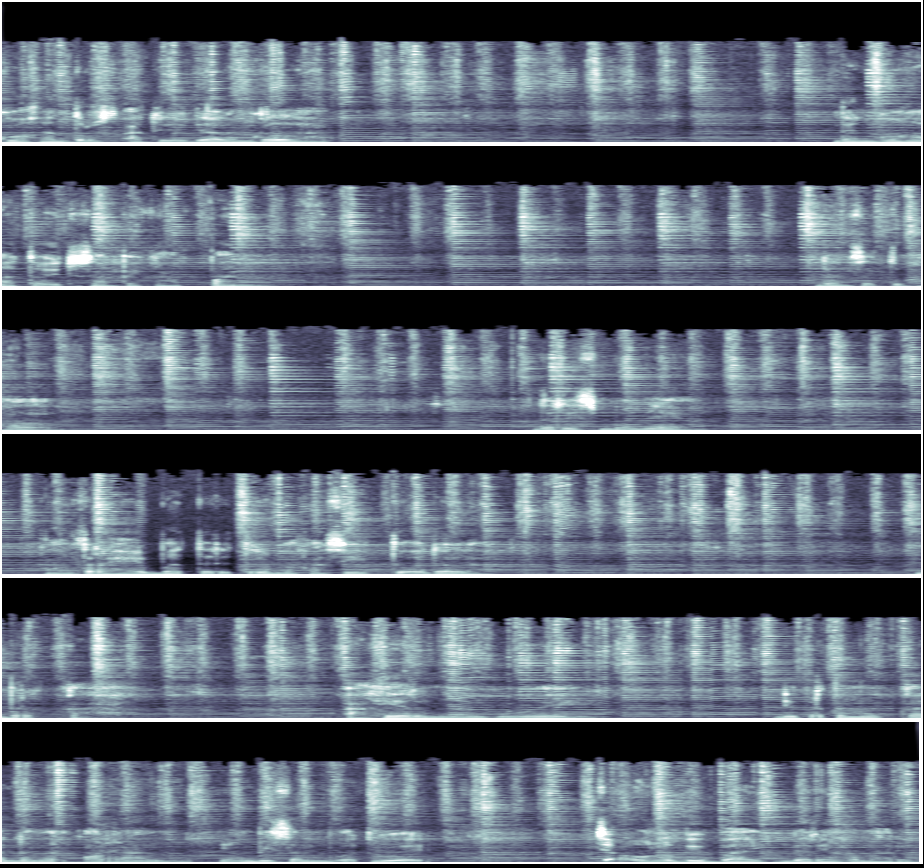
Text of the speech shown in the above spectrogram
gue akan terus ada di dalam gelap. Dan gue nggak tahu itu sampai kapan. Dan satu hal dari semuanya ya. Hal terhebat dari terima kasih itu adalah berkah. Akhirnya gue dipertemukan dengan orang yang bisa membuat gue jauh lebih baik dari yang kemarin.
